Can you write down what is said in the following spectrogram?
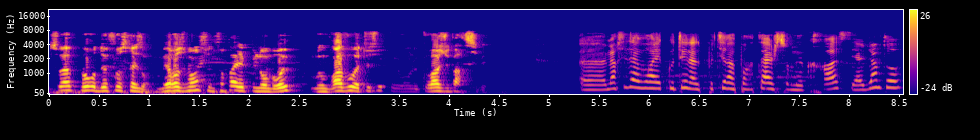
soit pour de fausses raisons. Mais heureusement, ce ne sont pas les plus nombreux. Donc bravo à tous ceux qui ont le courage de participer. Euh, merci d'avoir écouté notre petit reportage sur le cross et à bientôt.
